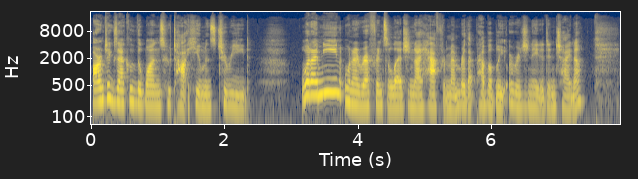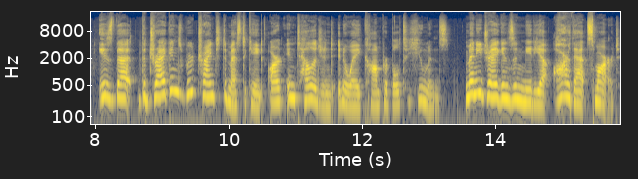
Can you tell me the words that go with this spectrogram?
aren't exactly the ones who taught humans to read. What I mean when I reference a legend I half remember that probably originated in China is that the dragons we're trying to domesticate aren't intelligent in a way comparable to humans. Many dragons in media are that smart.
